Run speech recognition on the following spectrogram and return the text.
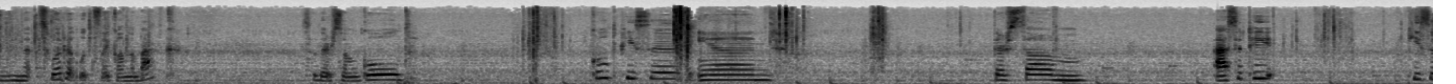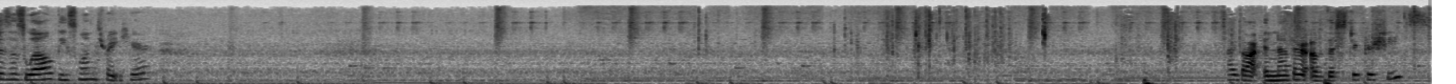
And that's what it looks like on the back. So there's some gold, gold pieces and there's some acetate pieces as well these ones right here I got another of the sticker sheets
